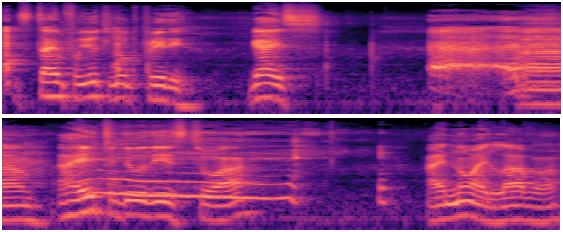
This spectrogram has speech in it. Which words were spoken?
it's time for you to look pretty. Guys, um, I hate to do this to her. I know I love her,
